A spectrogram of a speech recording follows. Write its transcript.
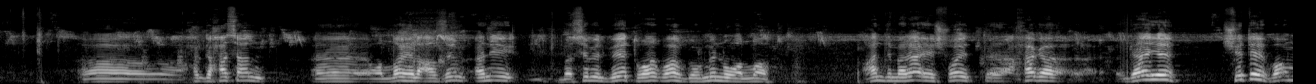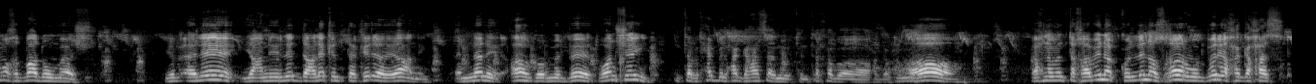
آه حاج حسن آه والله العظيم أنا بسيب البيت وأهجر منه والله. عندي ما الاقي شوية آه، حاجة جاية شتاء بقوم واخد بعضه وماشي. يبقى ليه؟ يعني يلد عليك انت كده يعني. انني اهجر من البيت. وامشي انت بتحب الحاج حسن وبتنتخبه يا حاج محمد؟ آه. إحنا منتخبينك كلنا صغار وكبير يا حاج حسن.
